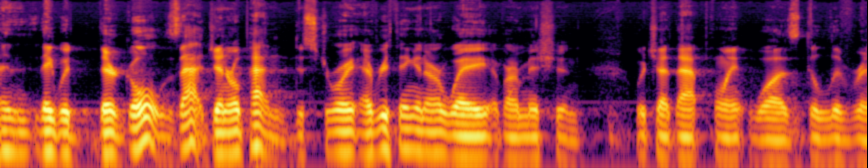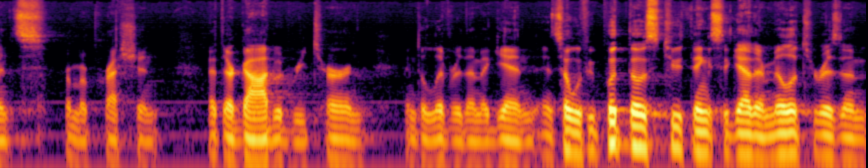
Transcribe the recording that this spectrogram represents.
and they would, their goal was that General Patton, destroy everything in our way of our mission, which at that point was deliverance from oppression, that their God would return and deliver them again. And so, if we put those two things together, militarism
